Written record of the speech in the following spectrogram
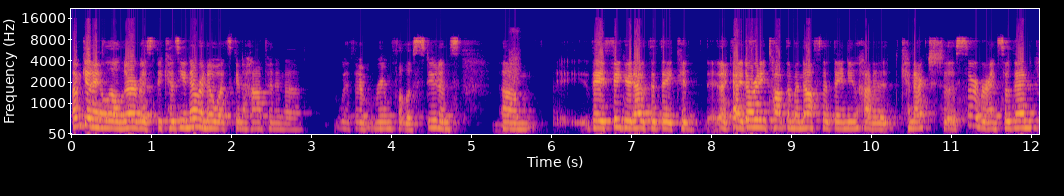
I'm getting a little nervous because you never know what's going to happen in a, with a room full of students. Um, they figured out that they could, like I'd already taught them enough that they knew how to connect to the server. And so then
